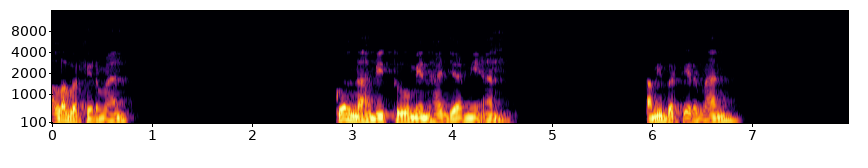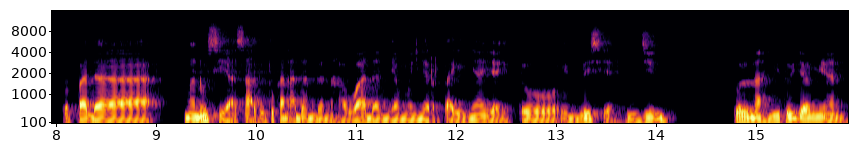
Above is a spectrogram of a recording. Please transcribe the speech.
Allah berfirman, Kul nahbitu min hajamian. Kami berfirman kepada manusia saat itu kan Adam dan Hawa dan yang menyertainya yaitu iblis ya, jin. Kul nahbitu jamian.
